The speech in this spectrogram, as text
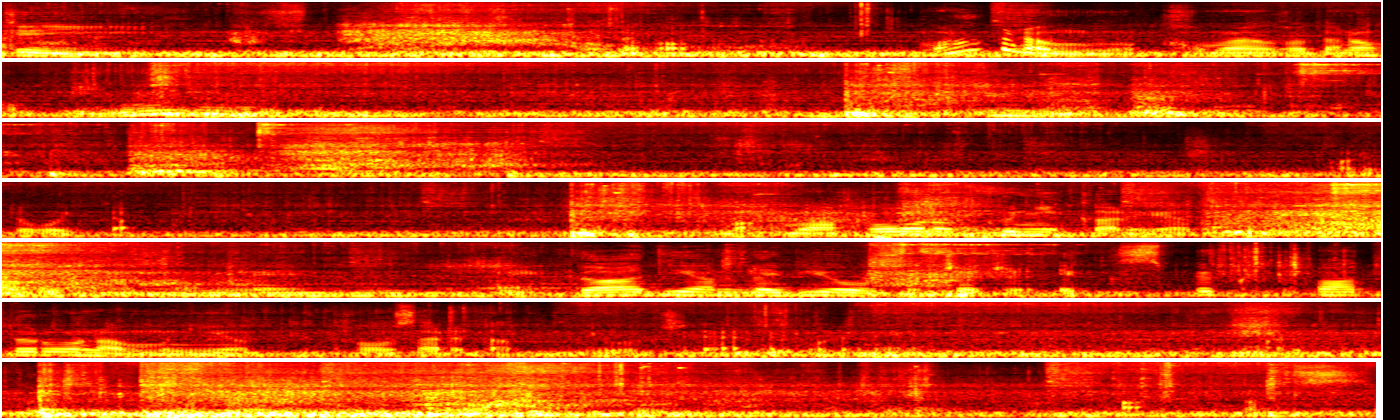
でいい。なんかマグナムの構え方なんか微妙だあれどこ行ったま、魔法の国からやってきたハグリッドさんねガーディアン・レビューオーソ、違う違う、エクスペクト・パトローナムによって倒されたっていうオチだよね、これね。あ、一発。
